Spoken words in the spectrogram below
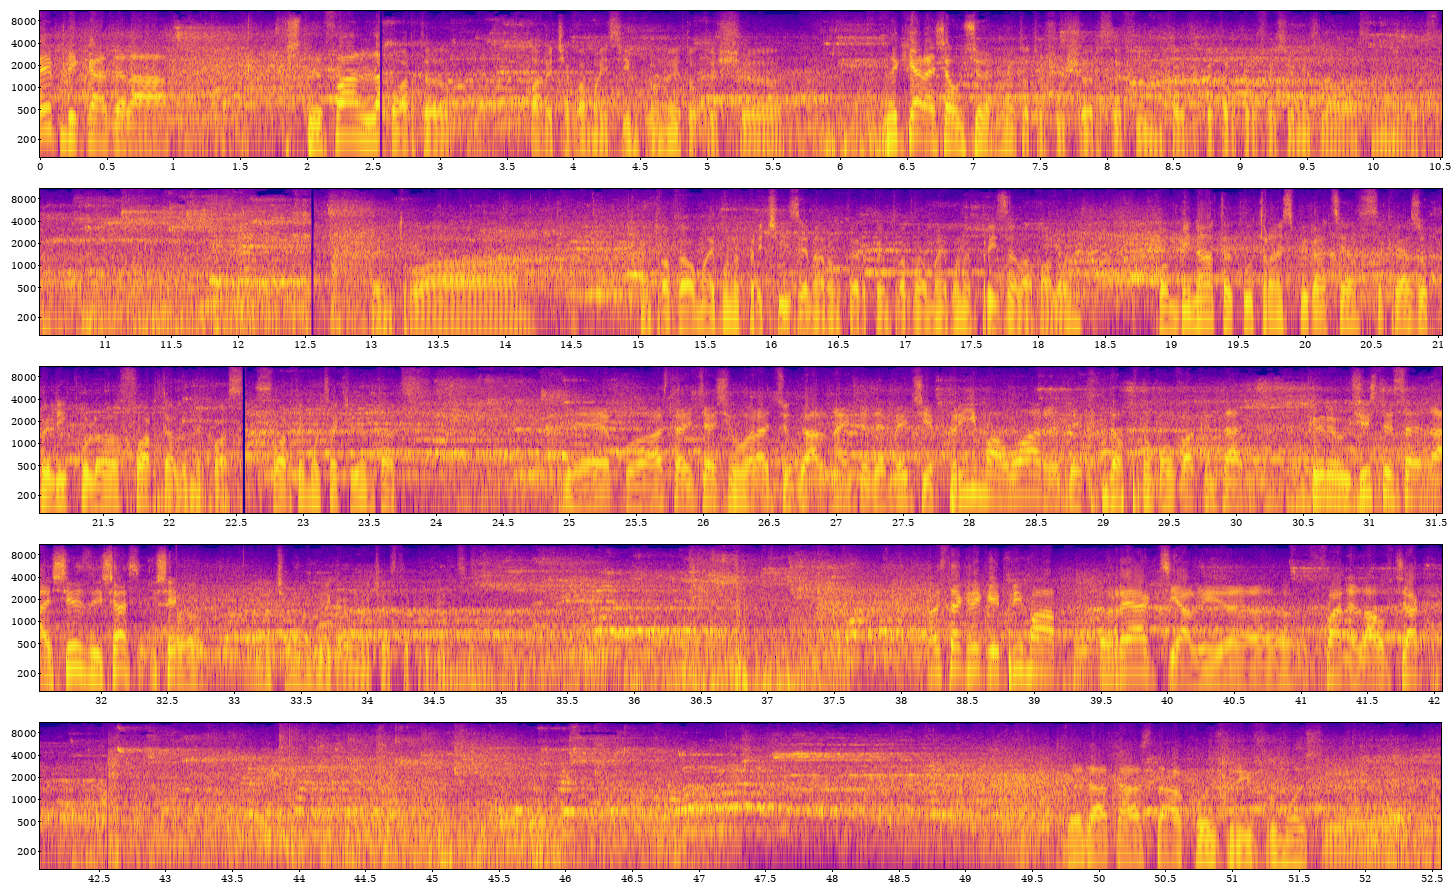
replica de la Ștefan la... Poartă pare ceva mai simplu, nu e totuși uh, Nu e chiar așa ușor. nu e totuși ușor să fii încă jucător profesionist la o asemenea vârstă. Pentru a, pentru a avea o mai bună precizie în aruncări, pentru a avea o mai bună priză la balon, combinată cu transpirația, se creează o peliculă foarte alunecoasă. Foarte mulți accidentați. E, bă, asta zicea și Horațiu Gal înainte de meci. E prima oară de când au promovat când, a, când reușește să așeze șase... șase E ce mult mai greu în această privință. Asta cred că e prima reacție a lui uh, Fane Laufceac. De data asta a construit frumos uh,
